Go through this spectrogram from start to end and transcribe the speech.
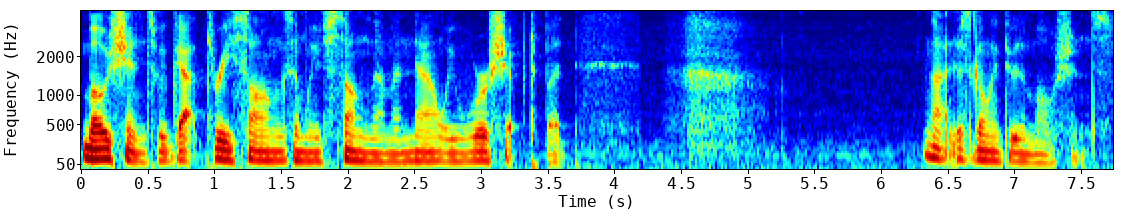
motions. We've got three songs and we've sung them and now we worshiped, but not just going through the motions,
